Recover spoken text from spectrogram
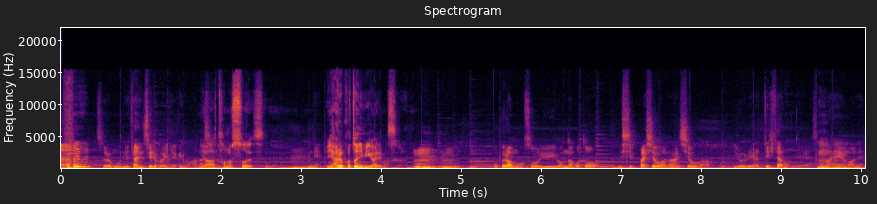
それもネタにすればいいだけの話いや、楽しそうですね。うんねやることに意味がありますからね。うんうんうん、僕らもそういういろんなことを失敗しようが何しようがいろいろやってきたのでその辺はね、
